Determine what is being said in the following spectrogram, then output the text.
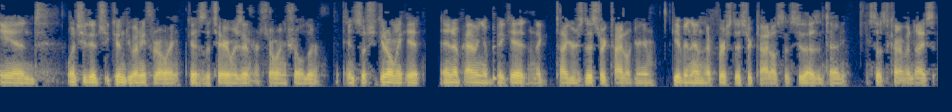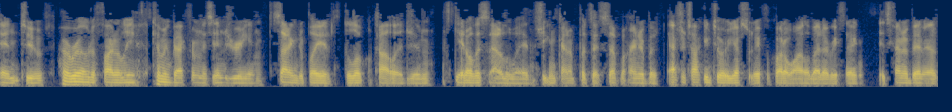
And when she did, she couldn't do any throwing because the tear was in her throwing shoulder. And so she could only hit. Ended up having a big hit in the Tigers district title game, giving them their first district title since 2010. So it's kind of a nice end to her road of finally coming back from this injury and deciding to play at the local college and get all this out of the way. And she can kind of put that stuff behind her. But after talking to her yesterday for quite a while about everything, it's kind of been a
